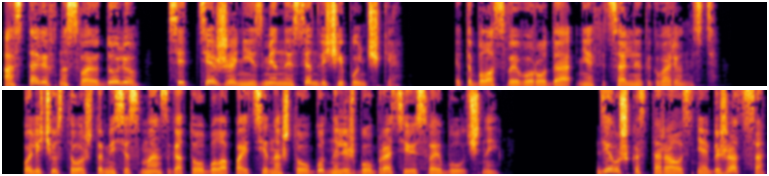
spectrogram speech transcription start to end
оставив на свою долю все те же неизменные сэндвичи и пончики. Это была своего рода неофициальная договоренность. Полли чувствовала, что миссис Мэнс готова была пойти на что угодно, лишь бы убрать ее из своей булочной. Девушка старалась не обижаться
